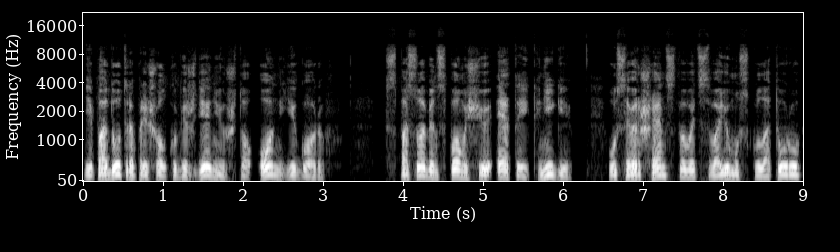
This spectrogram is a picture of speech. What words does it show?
И под утро пришел к убеждению, что он, Егоров, способен с помощью этой книги усовершенствовать свою мускулатуру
